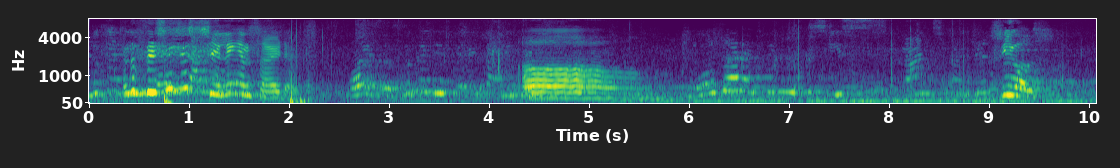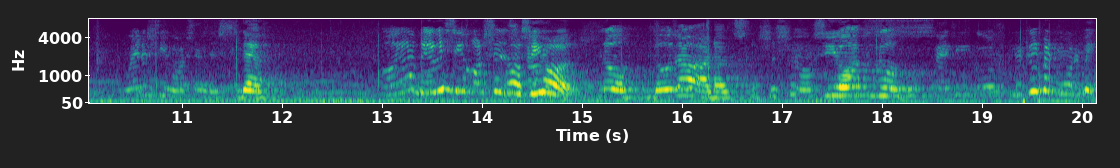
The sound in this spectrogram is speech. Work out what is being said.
Look at And the fish is just chilling inside it. What is this? Look at these very tiny. Um. Those are, I think, sea plant sponges. Seahorse. Where is seahorse in this? There. Oh yeah, baby seahorses. Oh, seahorse. No, those are adults. No, Seahorse, no. I think goes little bit more big.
